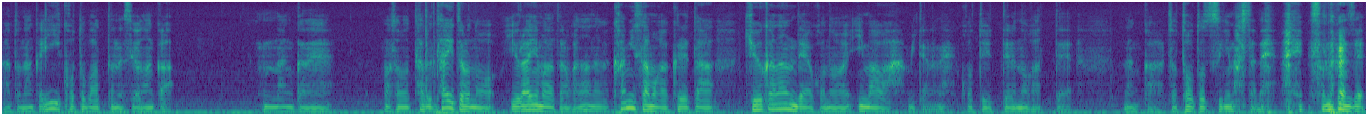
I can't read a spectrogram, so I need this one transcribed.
あとなんかいい言葉あったんですよ。なんかなんかね、まあ、その多分タイトルの由来にもだったのかな。なんか神様がくれた休暇なんだよこの今はみたいなねこと言ってるのがあってなんかちょっと唐突すぎましたね。はい。そんな感じで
